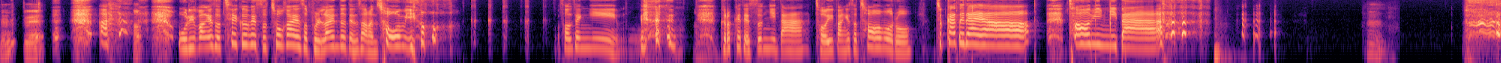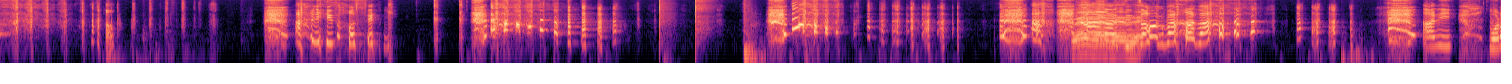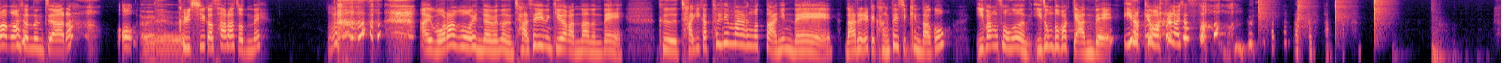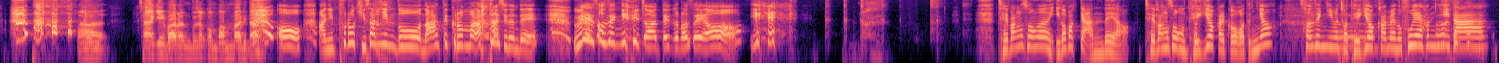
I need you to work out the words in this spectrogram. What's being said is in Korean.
응? 왜? 우리 방에서 최근 횟수 초과해서 블라인드 된 사람 처음이요. 선생님, 그렇게 됐습니다. 저희 방에서 처음으로 축하드려요. 처음입니다. 응. 아니, 선생님. 왜, 왜, 아, 나 왜, 진짜 황당하다. 아니, 뭐라고 하셨는지 알아? 어, 왜? 왜, 왜, 왜? 글씨가 사라졌네? 아니, 뭐라고 했냐면은 자세히는 기억 안 나는데, 그 자기가 틀린 말 한 것도 아닌데, 나를 이렇게 강퇴시킨다고? 이 방송은 이 정도밖에 안 돼. 이렇게 말을 하셨어. 아, 자기 말은 무조건 만말이다? 어, 아니, 프로 기사님도 나한테 그런 말 안 하시는데, 왜 선생님이 저한테 그러세요? 예. 제 방송은 이거밖에 안 돼요. 제 방송 대기업 갈 거거든요. 선생님은 저 대기업 가면 후회합니다.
